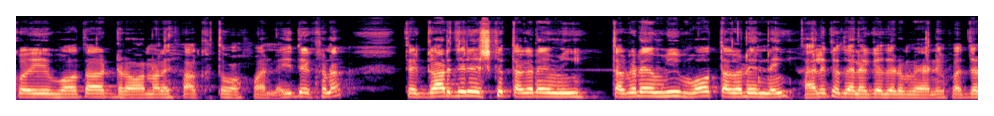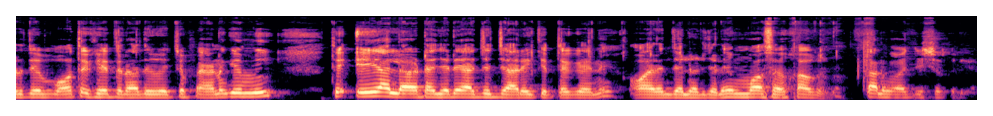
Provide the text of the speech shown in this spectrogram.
ਕੋਈ ਬਹੁਤਾ ਡਰਾਉਣ ਵਾਲੇ ਪੱਖ ਤੋਂ ਆਪਾਂ ਨਹੀਂ ਦੇਖਣਾ। ਤੇ ਗਰਜ ਰਿਸ਼ਕ ਤਗੜੇ ਵੀ ਤਗੜੇ ਵੀ ਬਹੁਤ ਤਗੜੇ ਨਹੀਂ, ਹਲਕੇ ਦੇ ਹਲਕੇ ਦਰਮਿਆਨੇ ਪੱਧਰ ਦੇ ਬਹੁਤੇ ਖੇਤਰਾਂ ਦੇ ਵਿੱਚ ਪੈਣਗੇ ਵੀ। ਤੇ ਇਹ ਅਲਰਟ ਹੈ ਜਿਹੜੇ ਅੱਜ ਜਾਰੀ ਕੀਤੇ ਗਏ ਨੇ ਔਰੇਂਜ ਅਲਰਟ ਜਿਹੜੇ, ਮੌਸਮ ਵਿਭਾਗ ਨੂੰ। ਧੰਨਵਾਦ ਜੀ, ਸ਼ੁਕਰੀਆ।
